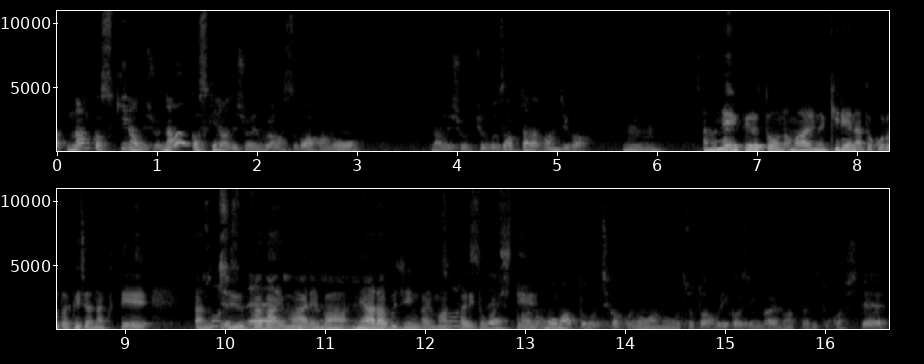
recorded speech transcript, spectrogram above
あとなんか好きなんでしょう。なんか好きなんでしょうねフランスが。あのなんでしょう。ちょっと雑多な感じが。うん。あのねエッフェル塔の周りの綺麗なところだけじゃなくてあの中華街もあれば、うんうんうんねアラブ人街もあったりとかして、ね、あのモマットの近くのあのちょっとアフリカ人街があったりとかして。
